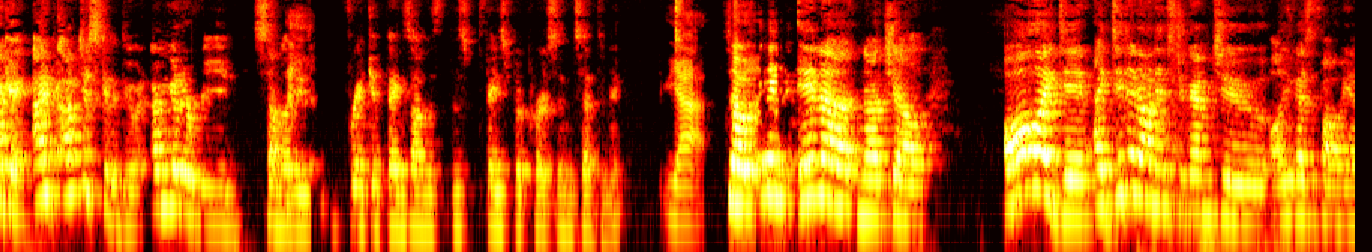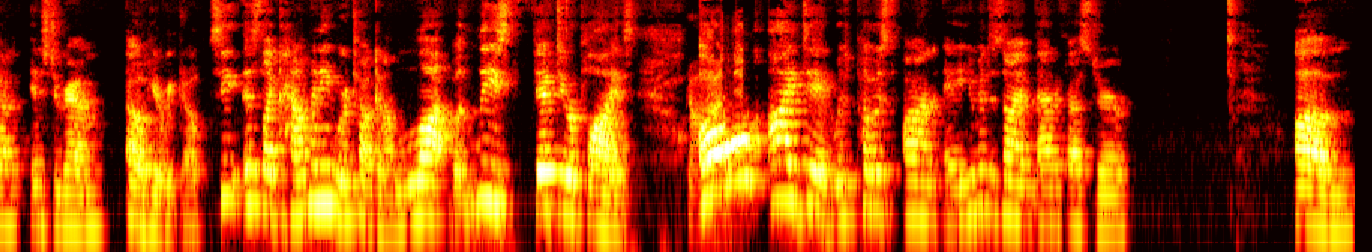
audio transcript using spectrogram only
Okay, I, I'm just gonna do it. I'm gonna read some of these freaking things on this, this Facebook person said to me. Yeah. So in in a nutshell, all I did, I did it on Instagram too. All you guys that follow me on Instagram. Oh, here we go. See, it's like how many? We're talking a lot, but at least 50 replies. God. All I did was post on a human design manifestor um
